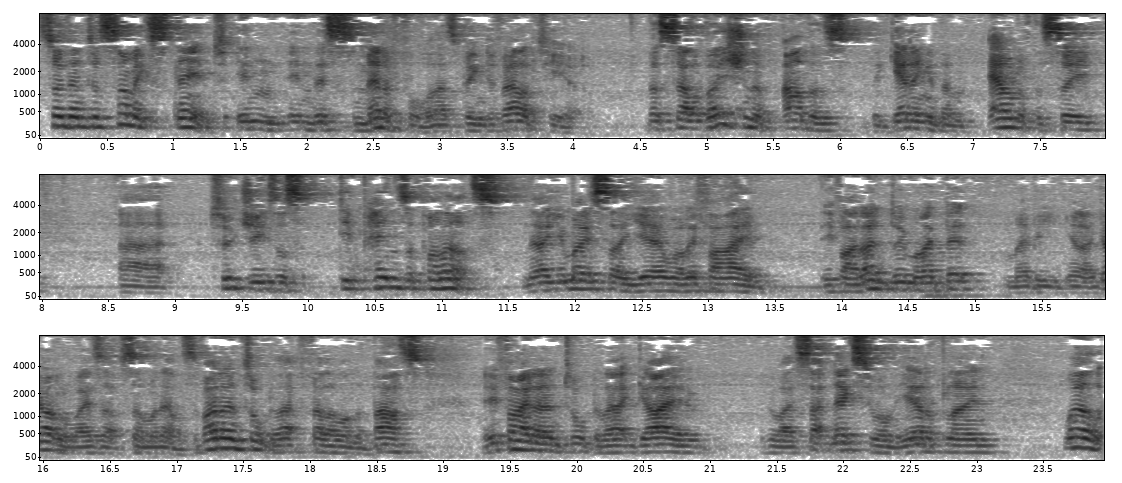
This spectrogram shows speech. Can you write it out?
So then to some extent, in, in this metaphor that's being developed here, the salvation of others, the getting of them out of the sea, uh, to Jesus depends upon us. Now you may say, yeah, well if I, if I don't do my bit, maybe, you know, God will raise up someone else. If I don't talk to that fellow on the bus, if I don't talk to that guy who I sat next to on the aeroplane, well,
